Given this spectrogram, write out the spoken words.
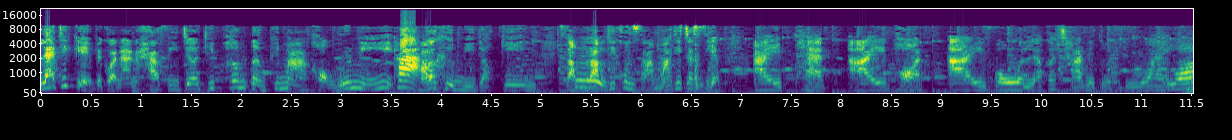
และที่เก๋ไปกว่านั้นนะคะ ฟีเจอร์ที่เพิ่มเติมขึ้นมาของรุ่นนี้ค่ะก็คือมี docking สำหรับที่คุณสามารถที่จะเสียบ iPad iPod iPhone แล้วก็ชาร์จในตัวได้ด้วยว้า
